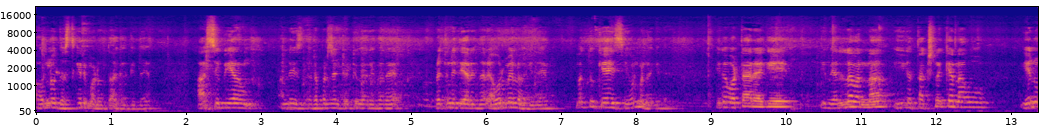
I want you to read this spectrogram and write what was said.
ಅವ್ರನ್ನೂ ದಸ್ತಗಿರಿ ಮಾಡುವಂತಾಗಿದೆ ಆರ್ ಸಿ ಬಿಯ ಅಲ್ಲಿ ರೆಪ್ರೆಸೆಂಟೇಟಿವ್ ಯಾರಿದ್ದಾರೆ, ಪ್ರತಿನಿಧಿ ಯಾರಿದ್ದಾರೆ, ಅವ್ರ ಮೇಲೂ ಆಗಿದೆ. ಮತ್ತು ಕೆ ಐ ಸಿ ಅವ್ರ ಮೇಲೆ ಆಗಿದೆ. ಈಗ ಒಟ್ಟಾರೆಯಾಗಿ ಇವೆಲ್ಲವನ್ನು ಈಗ ತಕ್ಷಣಕ್ಕೆ ನಾವು ಏನು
